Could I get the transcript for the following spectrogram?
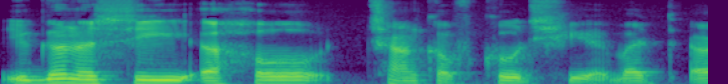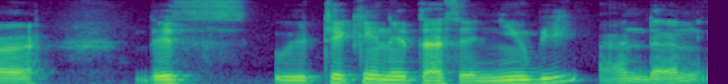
you're gonna see a whole chunk of code here, but uh, this we're taking it as a newbie and then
